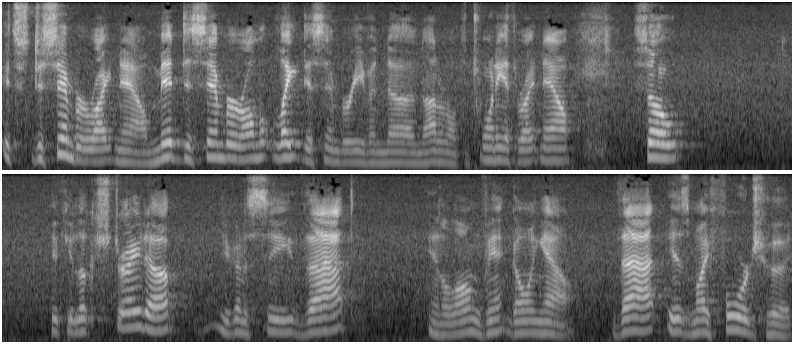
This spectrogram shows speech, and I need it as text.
it's December right now, mid-December, almost late December even, uh, I don't know, the 20th right now. So if you look straight up, you're gonna see that and a long vent going out. That is my forge hood.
